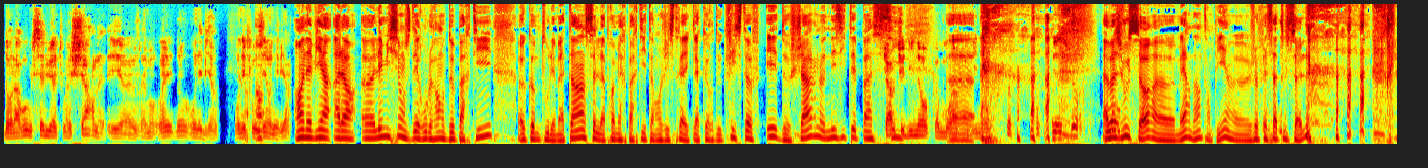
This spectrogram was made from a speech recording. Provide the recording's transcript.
dans la room. Salut à toi Charles et euh, vraiment, ouais, non, on est bien. On est posé, on est bien. On est bien. Alors, euh, l'émission se déroulera en deux parties, euh, comme tous les matins. Celle la première partie est enregistrée avec l'accord de Christophe et de Charles. N'hésitez pas Charles, tu dis non, comme moi. Euh... bien sûr. Ah bah je vous sors, euh, merde, hein, tant pis, je fais ça tout seul.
